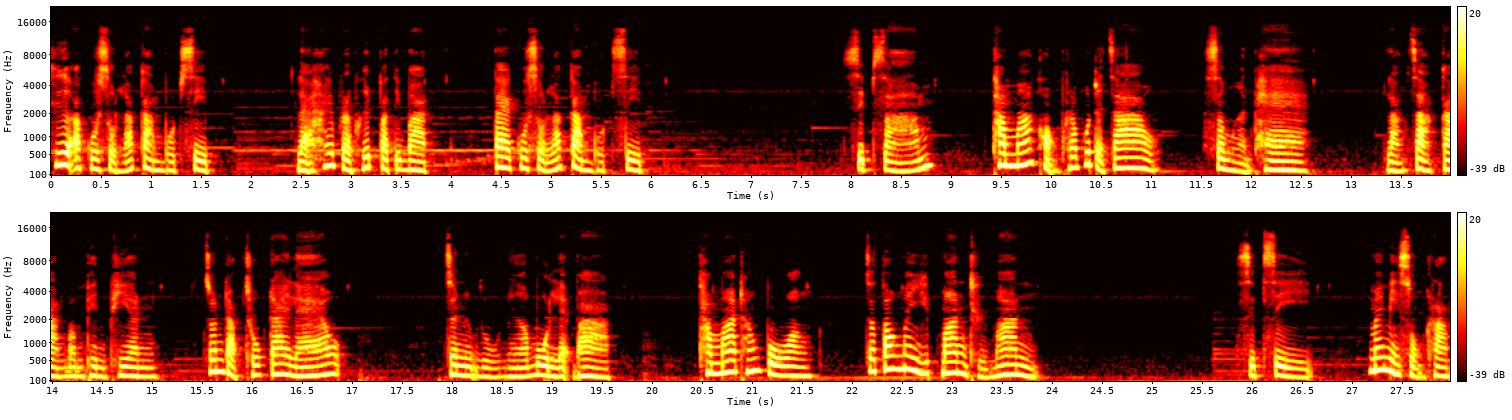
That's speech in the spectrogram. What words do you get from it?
คืออกุศลกรรมบทสิบและให้ประพฤติปฏิบัติ แต่กุศลกรรมบทสิบ 13. ธรรมะของพระพุทธเจ้า เสมือนแพร หลังจากการบำเพ็ญเพียรจนดับทุกข์ได้แล้ว จะนอยู่เหนือบุญและบาป ธรรมะทั้งปวงจะต้องไม่ยึดมั่นถือมั่น 14. ไม่มีสงคราม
